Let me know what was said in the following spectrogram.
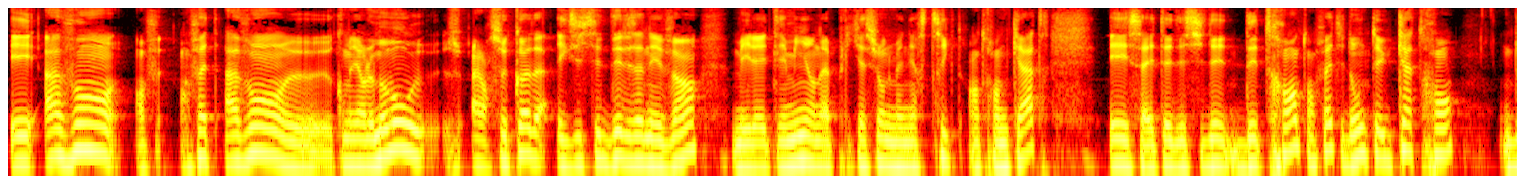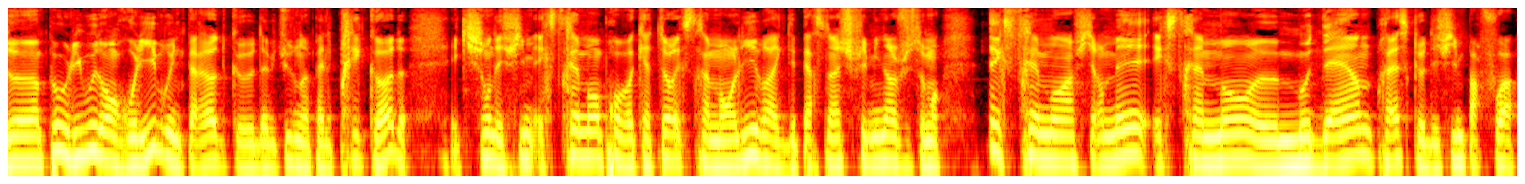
Et avant, en fait, avant, euh, comment dire, le moment où, alors ce code existait dès les années 20, mais il a été mis en application de manière stricte en 34, et ça a été décidé dès 30 en fait, et donc tu as eu 4 ans de un peu Hollywood en roue libre, une période que d'habitude on appelle pré-code, et qui sont des films extrêmement provocateurs, extrêmement libres, avec des personnages féminins justement extrêmement affirmés, extrêmement euh, modernes, presque des films parfois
